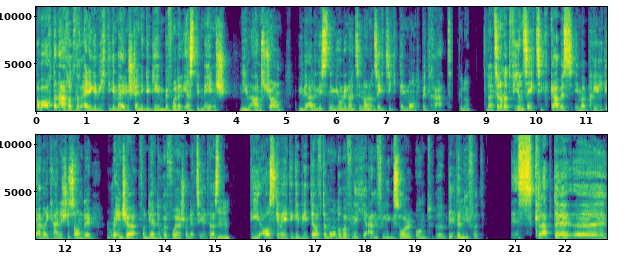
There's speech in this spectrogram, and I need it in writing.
Aber auch danach hat es noch einige wichtige Meilensteine gegeben, bevor der erste Mensch, Neil Armstrong, wie wir alle wissen, im Juli 1969 den Mond betrat. Genau. 1964 gab es im April die amerikanische Sonde Ranger, von der du ja vorher schon erzählt hast, mhm. die ausgewählte Gebiete auf der Mondoberfläche anfliegen soll und äh, Bilder liefert. Es klappte, äh,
